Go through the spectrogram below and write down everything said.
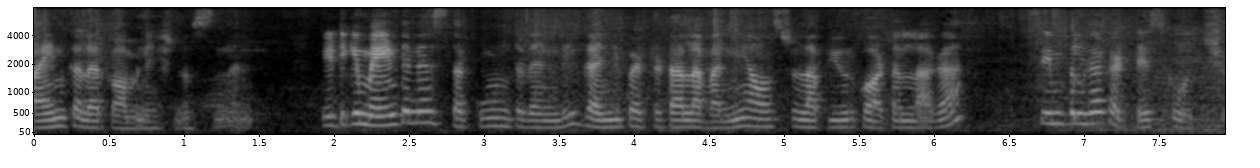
వైన్ కలర్ కాంబినేషన్ వస్తుందండి. వీటికి మెయింటెనెన్స్ తక్కువ ఉంటుందండి. గంజి పెట్టడాలు అవన్నీ అవసరం ఆ ప్యూర్ కాటన్ లాగా సింపుల్గా కట్టేసుకోవచ్చు.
